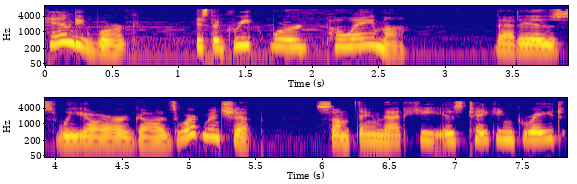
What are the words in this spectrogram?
handiwork is the Greek word poiema, that is, we are God's workmanship, something that He is taking great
